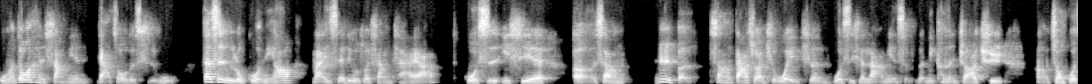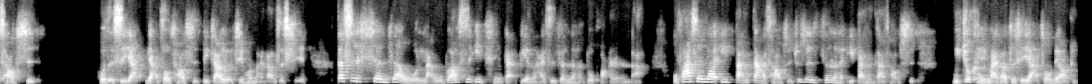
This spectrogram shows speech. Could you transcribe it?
我们都会很想念亚洲的食物。但是如果你要买一些，例如说香菜啊，或是一些呃像日本，像大家喜欢吃味增，或是一些拉面什么的，你可能就要去呃中国超市，或者是亚亚洲超市，比较有机会买到这些。但是现在我来，我不知道是疫情改变了，还是真的很多华人来，我发现在一般大超市，就是真的很一般的大超市，你就可以买到这些亚洲料理。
